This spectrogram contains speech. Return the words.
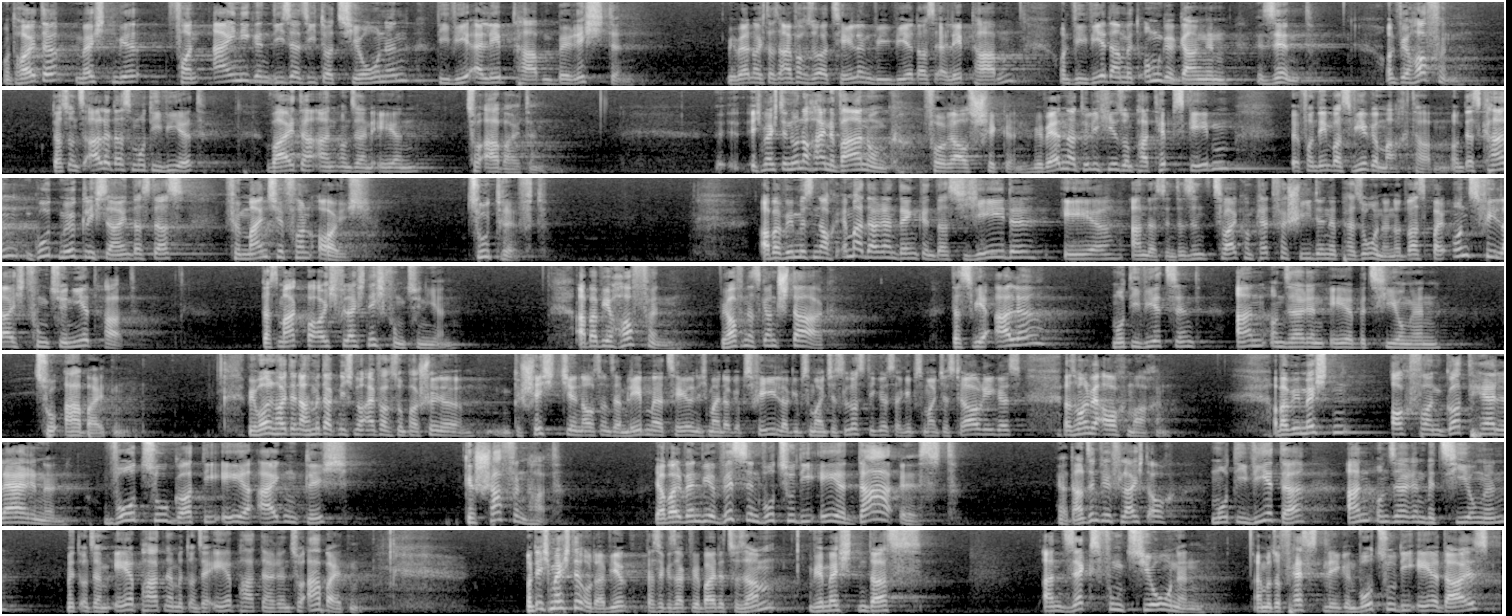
Und heute möchten wir von einigen dieser Situationen, die wir erlebt haben, berichten. Wir werden euch das einfach so erzählen, wie wir das erlebt haben und wie wir damit umgegangen sind. Und wir hoffen, dass uns alle das motiviert, weiter an unseren Ehen zu arbeiten. Ich möchte nur noch eine Warnung vorausschicken. Wir werden natürlich hier so ein paar Tipps geben äh, von dem, was wir gemacht haben. Und es kann gut möglich sein, dass das für manche von euch zutrifft. Aber wir müssen auch immer daran denken, dass jede Ehe anders ist. Das sind zwei komplett verschiedene Personen. Und was bei uns vielleicht funktioniert hat, das mag bei euch vielleicht nicht funktionieren. Aber wir hoffen, wir hoffen das ganz stark, dass wir alle motiviert sind, an unseren Ehebeziehungen zu arbeiten. Wir wollen heute Nachmittag nicht nur einfach so ein paar schöne Geschichtchen aus unserem Leben erzählen. Ich meine, da gibt es viel, da gibt es manches Lustiges, da gibt es manches Trauriges. Das wollen wir auch machen. Aber wir möchten auch von Gott her lernen, wozu Gott die Ehe eigentlich geschaffen hat. Ja, weil wenn wir wissen, wozu die Ehe da ist, ja, dann sind wir vielleicht auch motivierter, an unseren Beziehungen mit unserem Ehepartner, mit unserer Ehepartnerin zu arbeiten. Und ich möchte, oder wir, besser gesagt, wir beide zusammen, wir möchten das an sechs Funktionen einmal so festlegen, wozu die Ehe da ist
